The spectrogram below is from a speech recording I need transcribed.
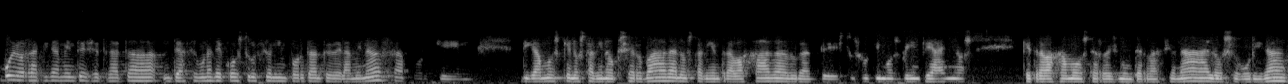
Bueno, rápidamente se trata de hacer una deconstrucción importante de la amenaza, porque digamos que no está bien observada, no está bien trabajada durante estos últimos 20 años que trabajamos terrorismo internacional o seguridad.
